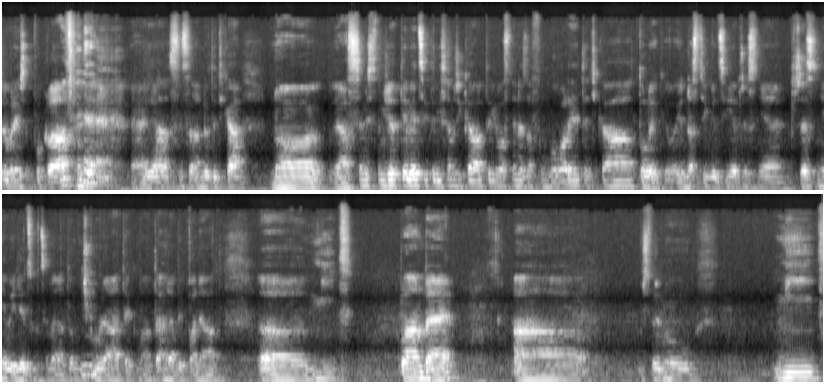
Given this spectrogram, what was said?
dobrý předpoklad. Ne, já si se do teďka, no já si myslím, že ty věci, které jsem říkal, které vlastně nezafungovaly teďka tolik. Jo. Jedna z těch věcí je přesně, přesně vědět, co chceme na tom míčku hrát, jak má ta hra vypadat, uh, mít plán B a už to řeknu, mít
